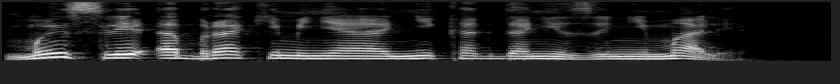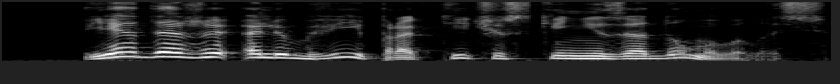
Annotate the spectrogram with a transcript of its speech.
Мысли о браке меня никогда не занимали. Я даже о любви практически не задумывалась.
